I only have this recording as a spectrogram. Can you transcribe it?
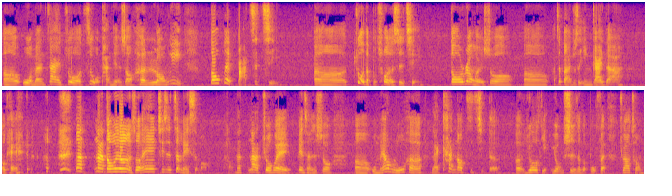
呃，我们在做自我盘点的时候，很容易都会把自己呃做的不错的事情，都认为说，呃，这本来就是应该的啊，OK，那那都会认为说，哎，其实这没什么，好，那那就会变成是说，呃，我们要如何来看到自己的。呃，优点、优势这个部分，就要从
